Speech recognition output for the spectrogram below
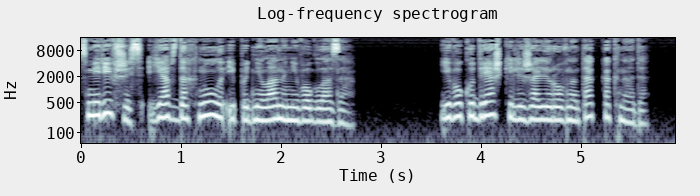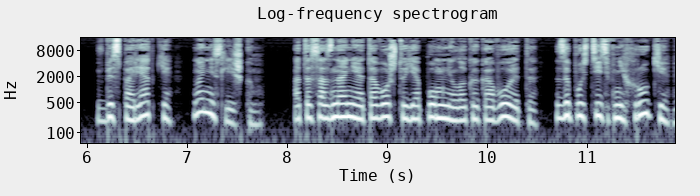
Смирившись, я вздохнула и подняла на него глаза. Его кудряшки лежали ровно так, как надо, в беспорядке, но не слишком. От осознания того, что я помнила, каково это, запустить в них руки,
